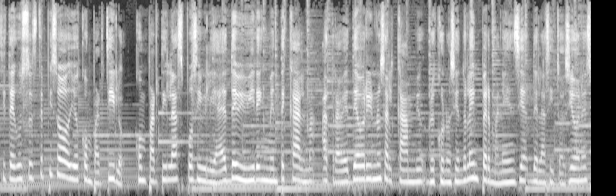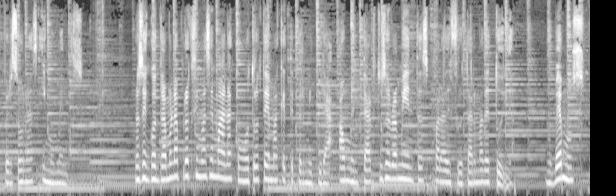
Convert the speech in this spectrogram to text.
Si te gustó este episodio, compartilo. Compartir las posibilidades de vivir en mente calma a través de abrirnos al cambio, reconociendo la impermanencia de las situaciones, personas y momentos. Nos encontramos la próxima semana con otro tema que te permitirá aumentar tus herramientas para disfrutar más de tu vida. Nos vemos.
